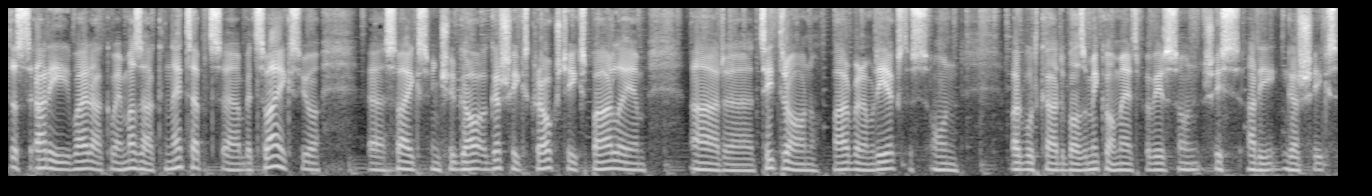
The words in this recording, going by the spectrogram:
tas arī vairāk vai mazāk necepts, uh, bet svaigs, jo uh, svaigs viņš ir garšīgs, kraukšķīgs, pārlējam ar uh, citronu, pārbaram riekstus un varbūt kādu balzamiko mērķi pa virsmu, un šis arī garšīgs.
